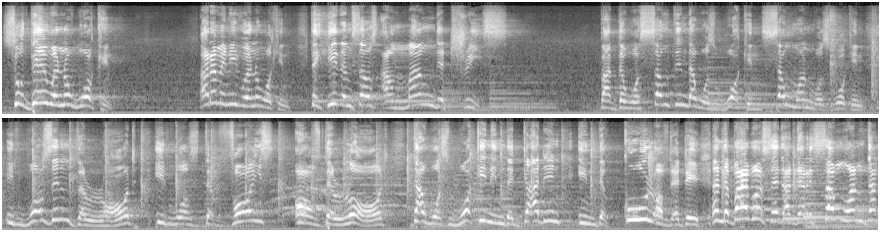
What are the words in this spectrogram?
So they were not walking. Adam and Eve were not walking. They hid themselves among the trees. But there was something that was walking, someone was walking. It wasn't the Lord, it was the voice of the Lord that was walking in the garden in the cool of the day. And the Bible said that there is someone that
